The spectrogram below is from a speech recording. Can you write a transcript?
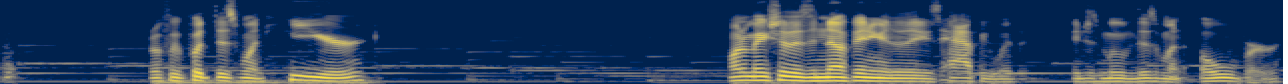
What if we put this one here? I want to make sure there's enough in here that he's happy with it. We just move this one over.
